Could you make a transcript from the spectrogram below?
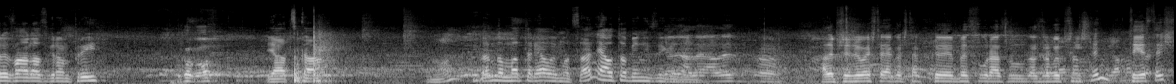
rywala z Grand Prix, Kogo? Jacka. No. Będą materiały mocne, nie o tobie nic nie gadałem. Ale, ale, a. ale przeżyłeś to jakoś tak e, bez urazu na zdrowiu psychicznym? Ty jesteś?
